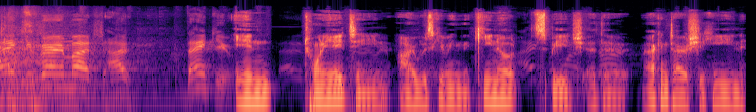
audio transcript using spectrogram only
Thank you very much. I, thank you. In 2018, I was giving the keynote speech at the McIntyre Shaheen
